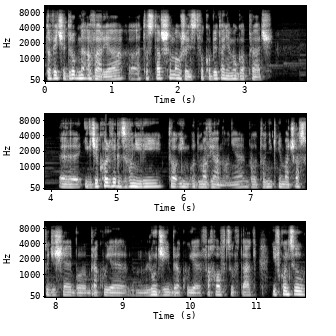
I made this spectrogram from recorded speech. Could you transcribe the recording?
to wiecie, drobna awaria, a to starsze małżeństwo, kobieta nie mogła prać, i gdziekolwiek dzwonili, to im odmawiano, nie? bo to nikt nie ma czasu dzisiaj, bo brakuje ludzi, brakuje fachowców, tak? I w końcu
